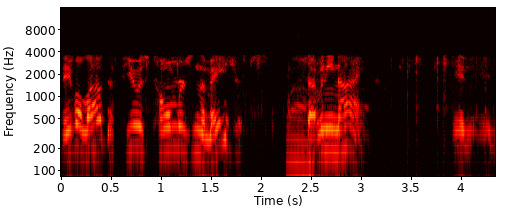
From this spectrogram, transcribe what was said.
they've allowed the fewest homers in the majors, Wow. 79. And, and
